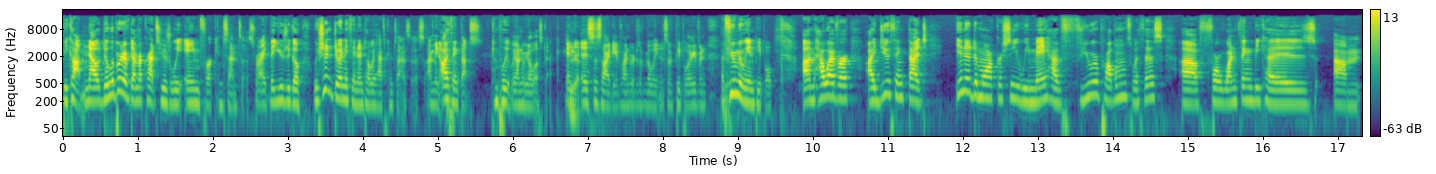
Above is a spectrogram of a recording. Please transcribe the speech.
become. Now, deliberative Democrats usually aim for consensus, right? They usually go, "We shouldn't do anything until we have consensus." I mean, I think that's completely unrealistic in Yeah. a society of hundreds of millions of people, or even a few million people. Um, however, I do think that in a democracy, we may have fewer problems with this. Uh, for one thing, because um,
